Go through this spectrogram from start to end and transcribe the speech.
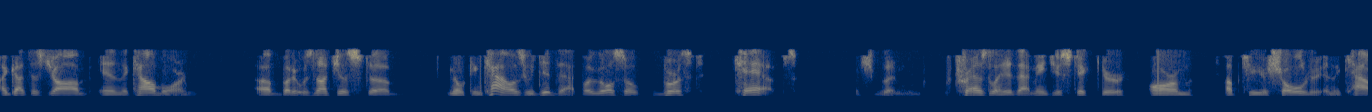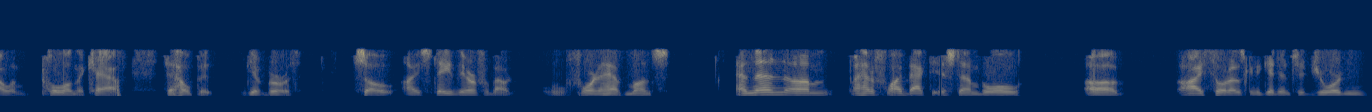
I got this job in the cow barn, uh, but it was not just uh, milking cows. We did that, but we also birthed calves, which translated that means you stick your arm up to your shoulder in the cow and pull on the calf to help it give birth. So I stayed there for about four and a half months. And then um, I had to fly back to Istanbul. Uh, I thought I was going to get into Jordan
